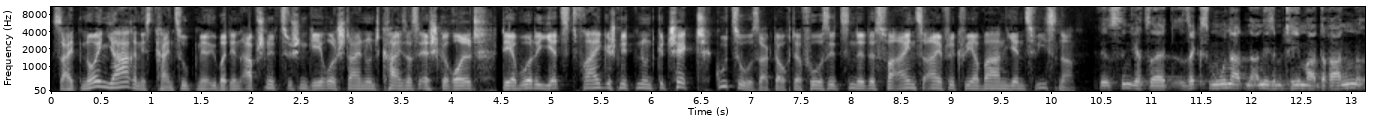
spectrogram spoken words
Seit neun Jahren ist kein Zug mehr über den Abschnitt zwischen Gerolstein und Kaisersesch gerollt. Der wurde jetzt freigeschnitten und gecheckt. Gut so, sagt auch der Vorsitzende des Vereins Eifel Querbahn Jens Wiesner. Wir sind jetzt seit sechs Monaten an diesem Thema dran.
